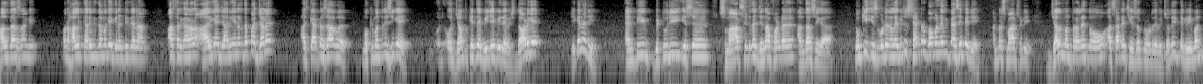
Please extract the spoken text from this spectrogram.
ਹੱਲ ਦੱਸ ਦਾਂਗੇ। ਔਰ ਹੱਲ ਕਰ ਵੀ ਦੇਵਾਂਗੇ ਗਰੰਟੀ ਦੇ ਨਾਲ। ਆ ਸਰਕਾਰਾਂ ਤਾਂ ਆ ਰਹੀਆਂ, ਜਾ ਰਹੀਆਂ, ਇਹਨਾਂ ਨੇ ਤਾਂ ਭੱਜਣਾ ਹੈ। ਅੱਜ ਕੈਪਟਨ ਸਾਹਿਬ ਮੁੱਖ ਮੰਤਰੀ ਸੀਗੇ, ਉਹ- ਉਹ ਜੰਪ ਕਿਤੇ ਬੀਜੇਪੀ ਦੇ ਵਿੱਚ, ਦੌੜ ਗਏ। ਠੀਕ ਹੈ ਨਾ ਜੀ? ਐਮਪੀ ਬਿੱਟੂ ਜੀ ਇਸ ਸਮਾਰਟ ਸਿਟੀ ਦਾ ਜਿੰਨਾ ਫੰਡ ਆਂਦਾ ਸੀਗਾ, ਕਿਉਂਕਿ ਇਸ ਬੁੱਢੇ ਨਾਲੇ ਵਿੱਚ ਸੈਂਟਰ ਗਵਰਨਮੈਂਟ ਨੇ ਵੀ ਪੈਸੇ ਭੇਜੇ ਅੰਡਰ ਸਮਾਰਟ ਸਿਟੀ ਜਲ ਮੰਤਰਾਲੇ ਤੋਂ ਆ 650 ਕਰੋੜ ਦੇ ਵਿੱਚੋਂ ਦੀ ਤਕਰੀਬਨ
